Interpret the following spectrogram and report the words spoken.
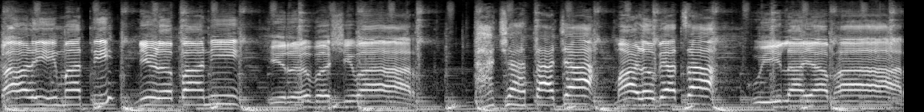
काळी माती निळ पाणी हिरव शिवार. ताजा ताजा माळव्याचा हुईला या भार.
